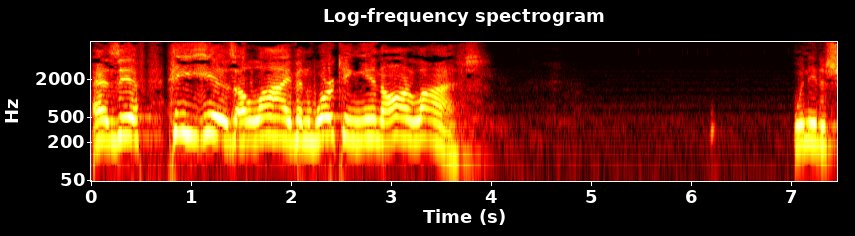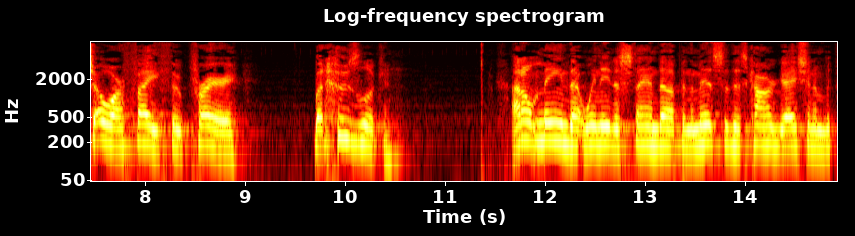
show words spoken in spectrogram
as if He is alive and working in our lives. We need to show our faith through prayer. But who's looking? I don't mean that we need to stand up in the midst of this congregation and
